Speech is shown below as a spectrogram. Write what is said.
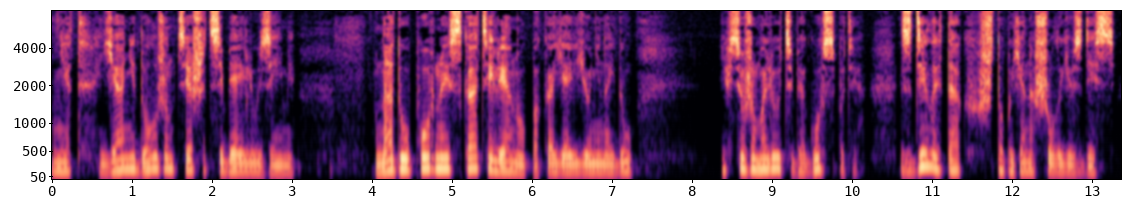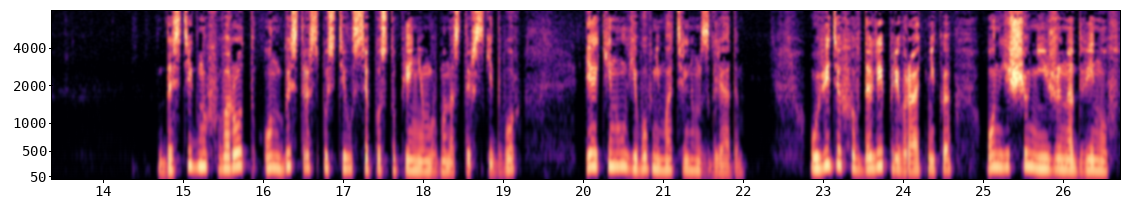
«Нет, я не должен тешить себя иллюзиями. Надо упорно искать Елену, пока я ее не найду, и все же молю Тебя, Господи, сделай так, чтобы я нашел ее здесь». Достигнув ворот, он быстро спустился по ступеням в монастырский двор и окинул его внимательным взглядом. Увидев вдали привратника, он еще ниже, надвинув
